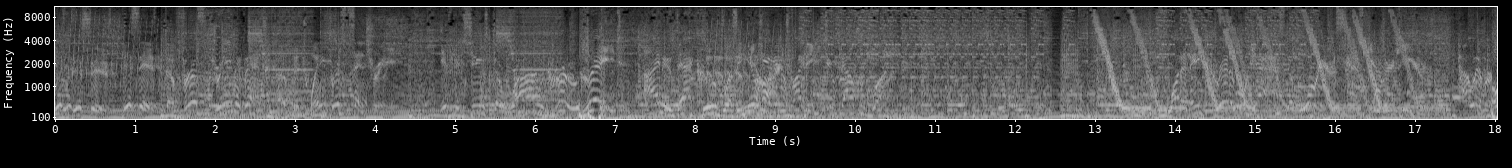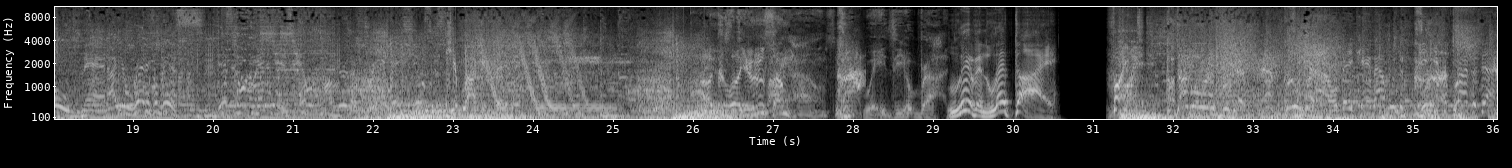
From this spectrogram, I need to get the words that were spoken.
This is this is the first dream event of the 21st century. If you choose the wrong groove, great! I knew that groove was in your heart. Fighting 2001. What an incredible cast of warriors has gathered here. However, old man, are you ready for this? This tournament is held under the free ratio system. Keep rocking. 悪は許さん Ways your bride. Live and let die. Fight! Now they came out with a sneaky surprise attack.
